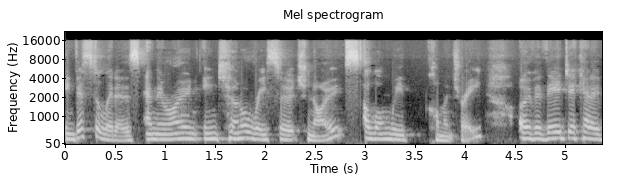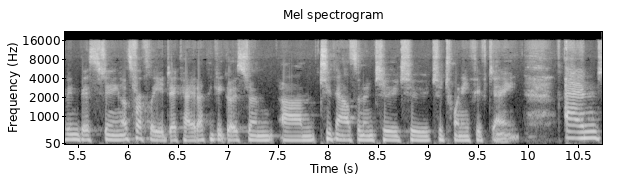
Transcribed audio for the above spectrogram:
investor letters and their own internal research notes, along with commentary, over their decade of investing. It's roughly a decade. I think it goes from um, 2002 to, to 2015. And,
